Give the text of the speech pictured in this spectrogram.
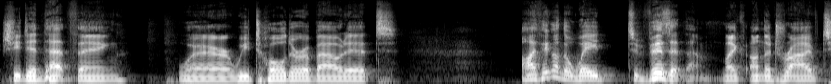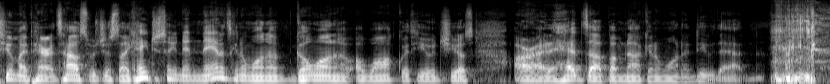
she did that thing where we told her about it. I think on the way to visit them, like on the drive to my parents' house, was just like, "Hey, just so you know, Nana's gonna want to go on a, a walk with you," and she goes, "All right, a heads up, I'm not gonna want to do that,"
